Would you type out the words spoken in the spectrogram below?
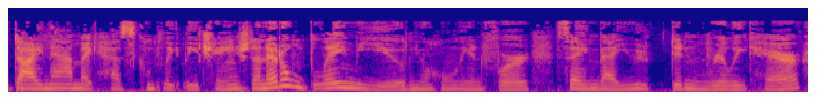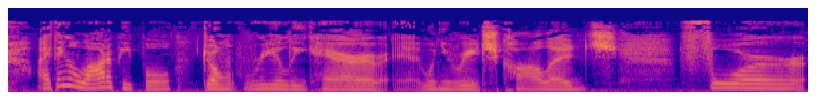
dynamic has completely changed and I don't blame you, Niu Honglin, for saying that you didn't really care. I think a lot of people don't really care eh, when you reach college for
